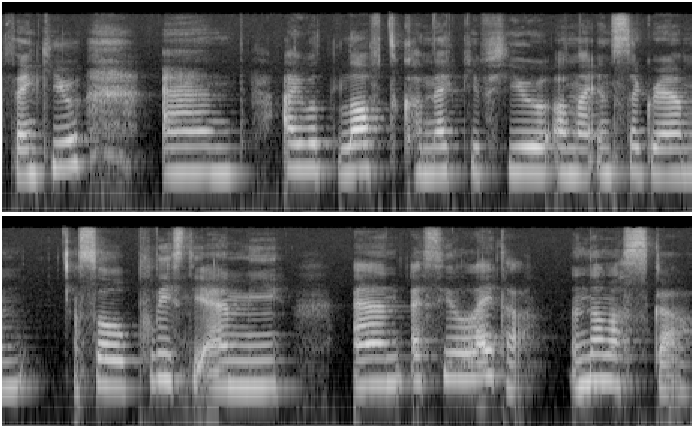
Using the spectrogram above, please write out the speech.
Thank you. And I would love to connect with you on my Instagram. So please DM me, and I see you later. Namaskar.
